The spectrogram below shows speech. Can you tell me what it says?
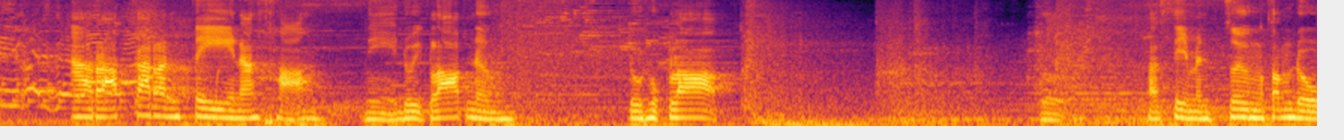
มีใครเสีย อารับการันตีนะคะ นี่ดูอีกรอบหนึ่ง ดูทุกรอบเออพัสซีมันจึ้งต้องดู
